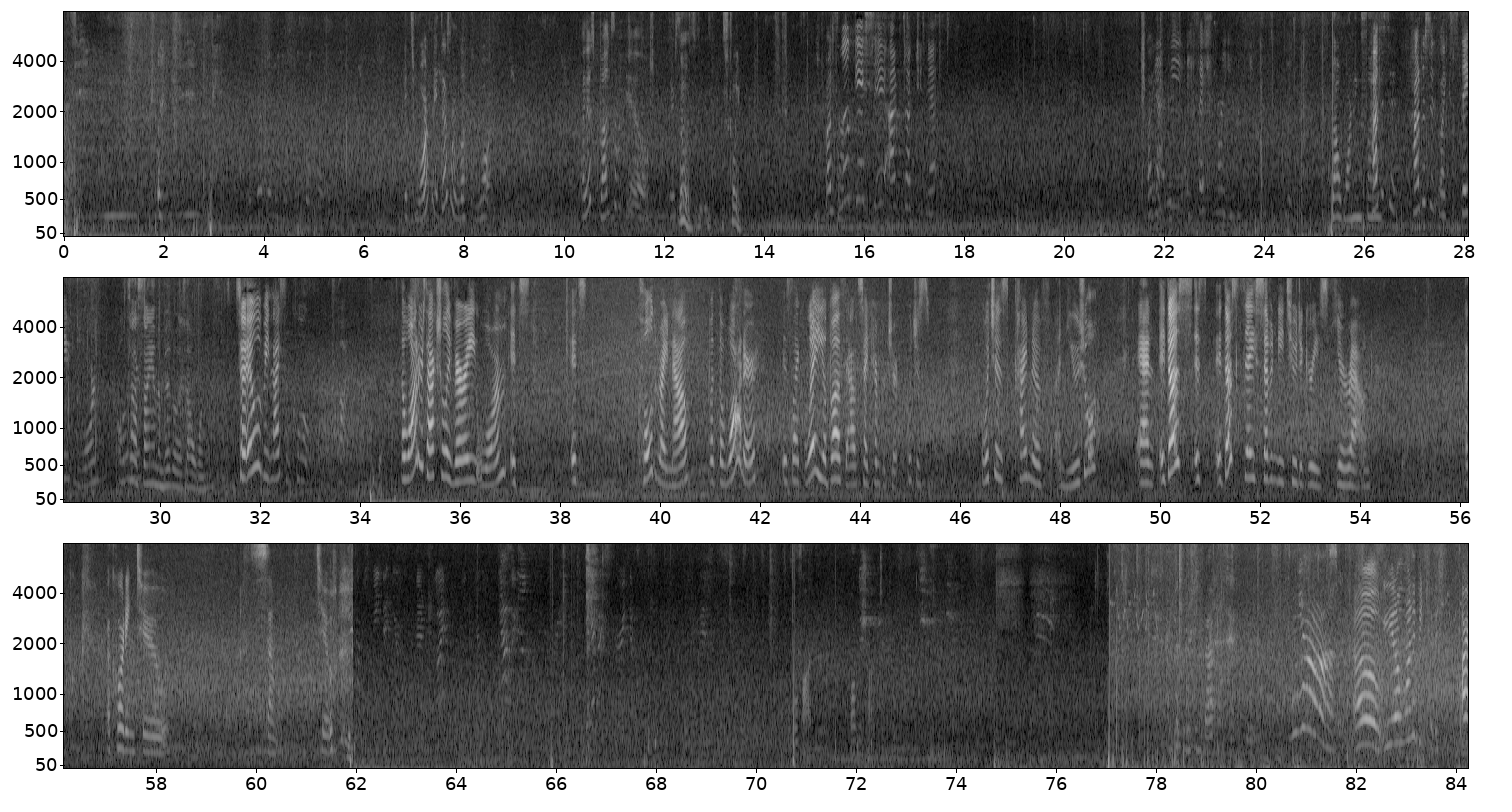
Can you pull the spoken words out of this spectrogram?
It's warm? It doesn't look warm. Are those bugs on you? There's, No, it's, it's clean. there's bugs on Lucas, see, I'm touching it. Oh yeah, there's a fish right here. Is that a warning sign? How does it, how does it like stay warm? All What's that year? in the middle? Is that a warning sign? So it will be nice and cool. Hot. The water's actually very warm. It's it's cold right now, but the water is like way above the outside temperature, which is which is kind of unusual. And it does it's, it does stay 72 degrees year round. ac- According to some too. Boulevard. Barbershop. Yeah. Oh, you don't want to be traditional. All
